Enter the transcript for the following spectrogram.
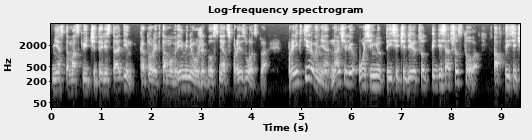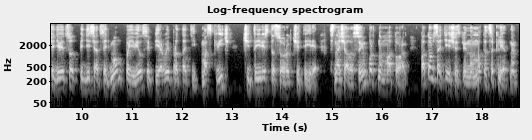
место «Москвич-401», который к тому времени уже был снят с производства. Проектирование начали осенью 1956 а в 1957 появился первый прототип «Москвич 444. Сначала с импортным мотором, потом с отечественным мотоциклетным.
